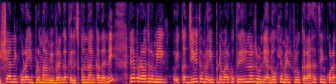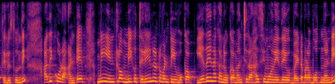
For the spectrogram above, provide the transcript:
విషయాన్ని కూడా ఇప్పుడు మనం వివరంగా తెలుసుకుందాం కదండి. రేపటి రోజున మీ యొక్క జీవితంలో ఇప్పటి వరకు తెలియనటువంటి అనూహ్యమైనటువంటి ఒక రహస్యం కూడా తెలుస్తుంది. అది కూడా అంటే మీ ఇంట్లో మీకు తెలియనటువంటి ఒక ఏదైనా కానీ ఒక మంచి రహస్యము అనేది బయటపడబోతుందండి.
